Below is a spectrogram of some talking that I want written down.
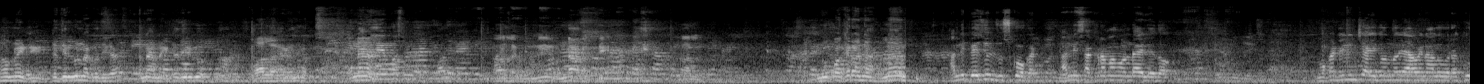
అవును ఇటు ఇట్ట తిరుగు నాకు కొద్దిగా. అన్న ఇట్ట తిరుగు. వాళ్ళ అన్న వాళ్ళకి వాళ్ళు నువ్వు పక్కన అన్ని పేజీలు చూసుకోకండి. అన్ని సక్రమంగా ఉన్నాయి లేదో. ఒకటి నుంచి ఐదు వందల యాభై నాలుగు వరకు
